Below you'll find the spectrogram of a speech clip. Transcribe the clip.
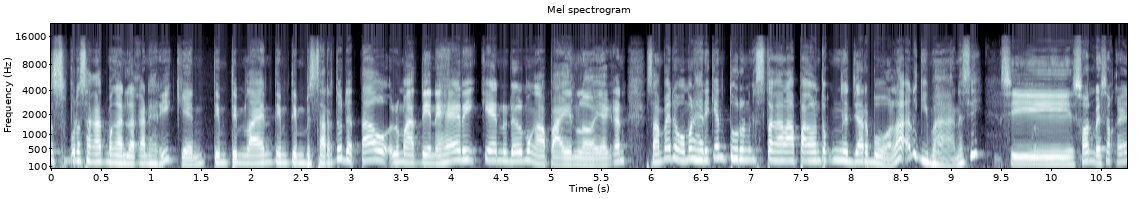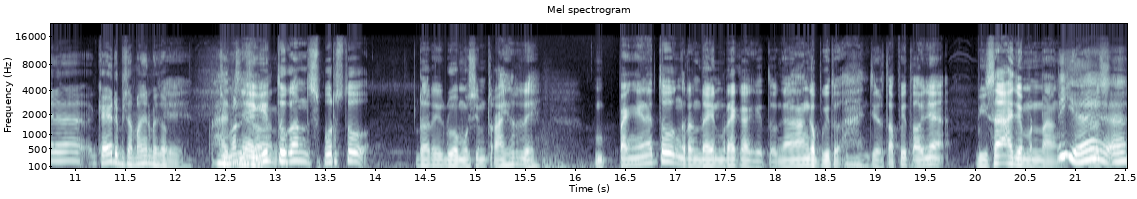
Spurs sangat mengandalkan Harry Kane, tim-tim lain, tim-tim besar itu udah tahu lu matiin Harry Kane, udah lu mau ngapain lo ya kan? Sampai ada momen Harry Kane turun ke setengah lapangan untuk ngejar bola, lu gimana sih? si Son besok kayaknya kayaknya udah bisa main besok Iya. Cuman Haji ya Son. gitu kan Spurs tuh dari dua musim terakhir deh pengennya tuh ngerendahin mereka gitu, nggak nganggap gitu. Anjir, tapi taunya bisa aja menang. Iya, Terus eh.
